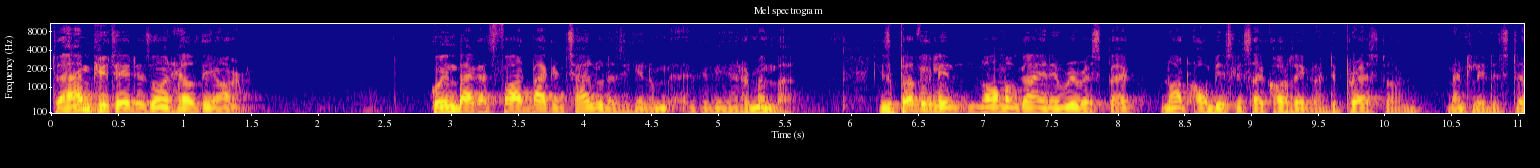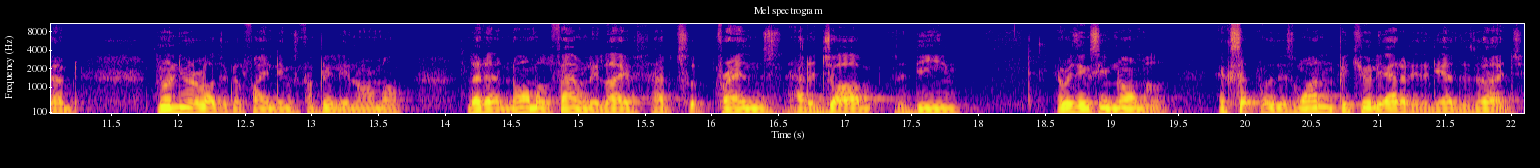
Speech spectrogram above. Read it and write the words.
to amputate his own healthy arm, going back as far back in childhood as he can, remember. He's a perfectly normal guy in every respect, not obviously psychotic or depressed or mentally disturbed, no neurological findings, completely normal, led a normal family life, had friends, had a job, was a dean. Everything seemed normal except for this one peculiarity that he had this urge.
